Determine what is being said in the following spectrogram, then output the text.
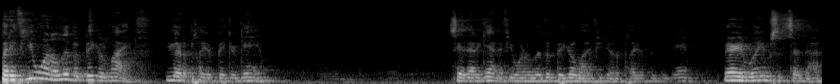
But if you want to live a bigger life, you got to play a bigger game. Say that again. If you want to live a bigger life, you got to play a bigger game. Marianne Williamson said that.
